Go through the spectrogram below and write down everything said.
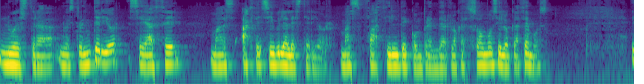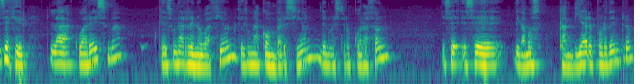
nuestra, nuestro interior se hace más accesible al exterior, más fácil de comprender lo que somos y lo que hacemos. Es decir, la cuaresma, que es una renovación, que es una conversión de nuestro corazón, ese, ese digamos, cambiar por dentro,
